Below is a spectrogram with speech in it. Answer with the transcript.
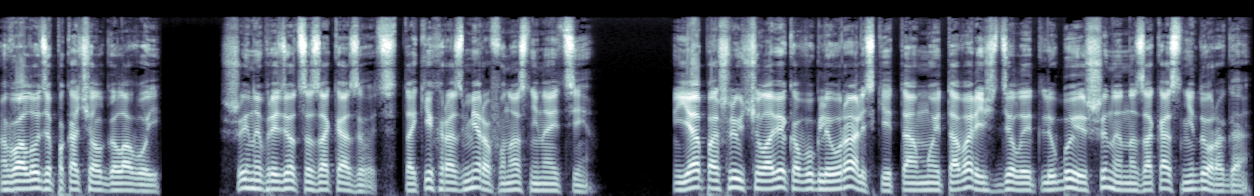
Володя покачал головой. Шины придется заказывать. Таких размеров у нас не найти. Я пошлю человека в Углеуральский, там мой товарищ делает любые шины на заказ недорого.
